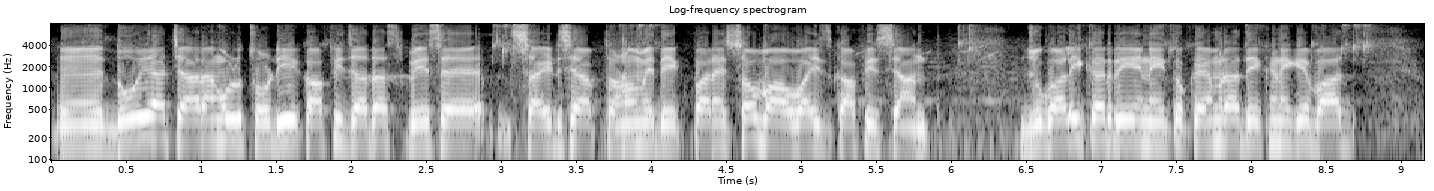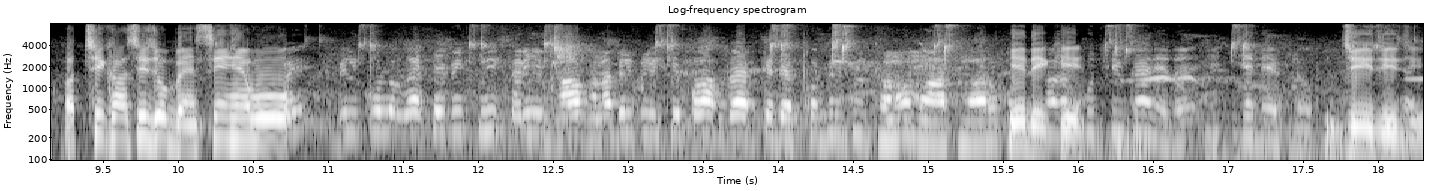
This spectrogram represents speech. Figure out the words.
दो या चार आंगुल छोड़िए काफ़ी ज़्यादा स्पेस है। साइड से आप थनों में देख पा रहे हैं सब वाइज काफ़ी शांत। जुगाड़ी कर रही है नहीं तो कैमरा देखने के बाद अच्छी खासी जो भैंसें हैं वो बिल्कुल वैसे भी इतनी शरीफ भाव है ना बिल्कुल इसके पास बैठ के देखो बिल्कुल थनों मार मारो। ये देखिए। दे ये देख लो। जी जी जी।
